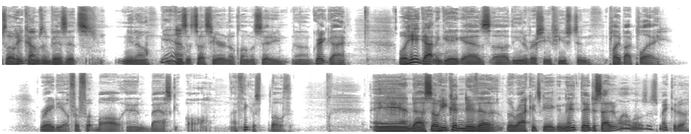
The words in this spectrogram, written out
So he comes and visits, you know, Yeah. visits us here in Oklahoma City. Uh, great guy. Well, he had gotten a gig as uh, the University of Houston play by play radio for football and basketball. I think it was both. And uh, so he couldn't do the, the Rockets gig. And they, they decided, well, we'll just make it a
